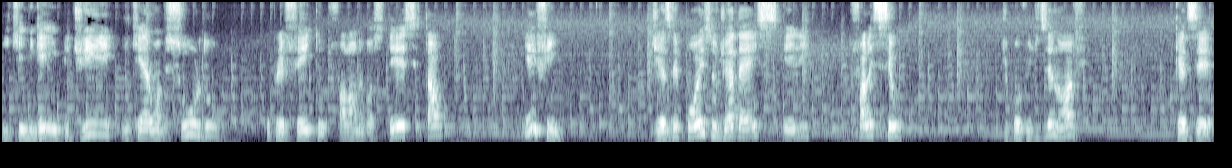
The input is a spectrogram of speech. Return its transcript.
e que ninguém ia impedir, e que era um absurdo o prefeito falar um negócio desse e tal. E enfim, dias depois, no dia 10, ele faleceu de Covid-19. Quer dizer,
